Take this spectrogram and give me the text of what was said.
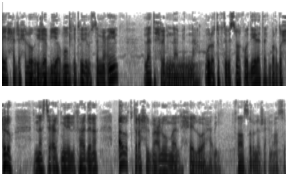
أي حاجة حلوة إيجابية ممكن تفيد المستمعين لا تحرمنا منها. ولو تكتب اسمك ومدينتك برضو حلو. الناس تعرف مين اللي فادنا أو اقترح المعلومة الحلوة هذه. فاصل ونرجع نواصل.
